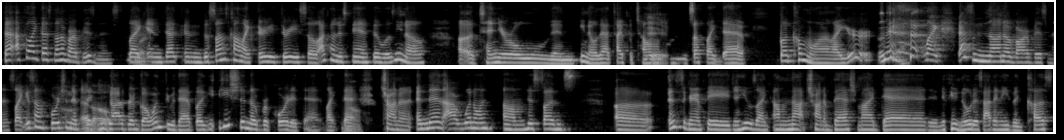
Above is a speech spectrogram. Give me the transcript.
that I feel like that's none of our business. Like, Right. and that and the son's kind of like 33, so I can understand if it was, you know, a 10 year old and you know that type of tone Yeah. and stuff like Mhm. that. But come on, like you're like that's none of our business. Like it's unfortunate at that you guys are going through that, but he shouldn't have recorded that like that No. trying to and then I went on um his son's uh Instagram page and he was like, I'm not trying to bash my dad. And if you notice, I didn't even cuss.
